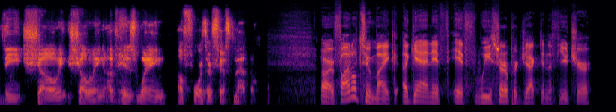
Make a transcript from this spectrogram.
the show showing of his winning a fourth or fifth medal. All right, final two, Mike. Again, if if we sort of project in the future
